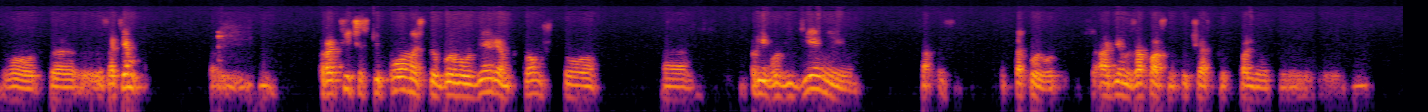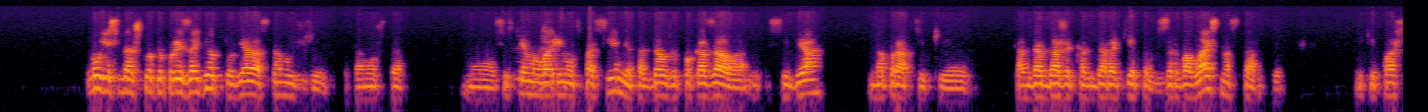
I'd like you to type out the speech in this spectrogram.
Вот. Э, затем э, практически полностью был уверен в том, что э, при выведении такой вот один из опасных участков полета, ну, если даже что-то произойдет, то я останусь жив, потому что система аварийного спасения тогда уже показала себя на практике, когда даже когда ракета взорвалась на старте, экипаж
